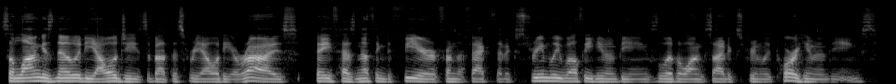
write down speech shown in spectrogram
So long as no ideologies about this reality arise, faith has nothing to fear from the fact that extremely wealthy human beings live alongside extremely poor human beings.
